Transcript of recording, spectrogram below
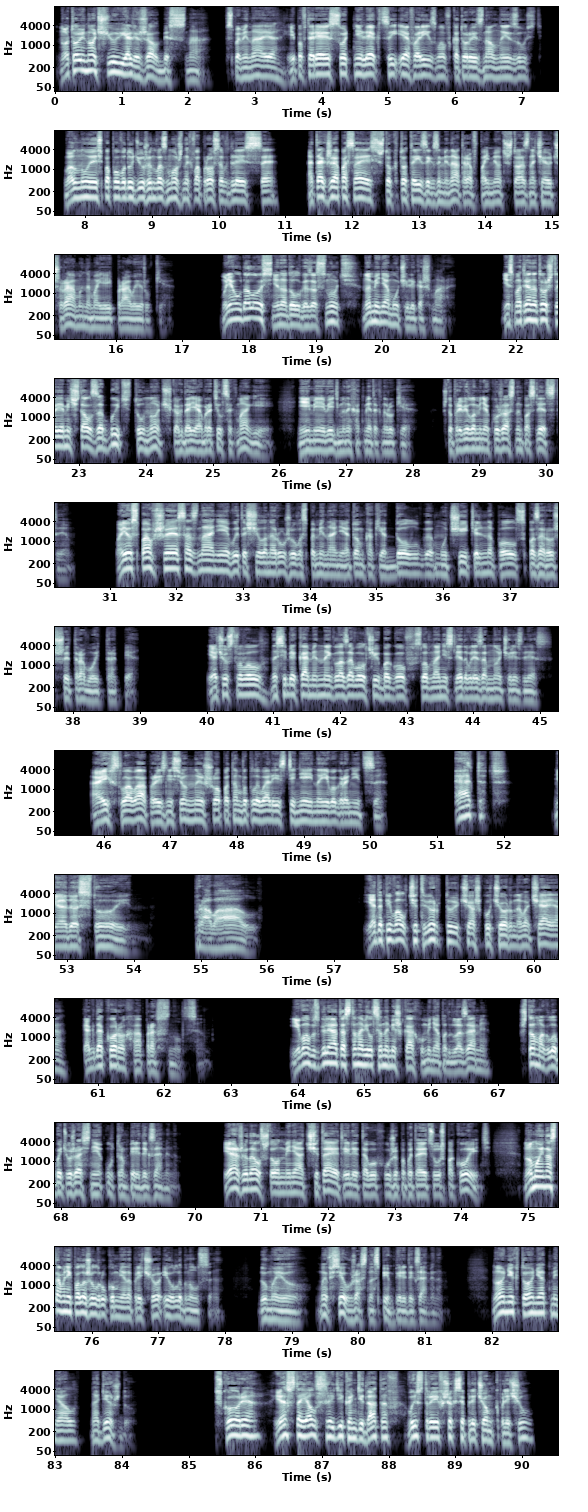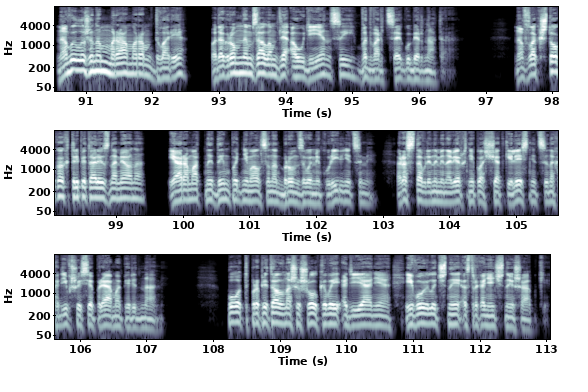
Но той ночью я лежал без сна, вспоминая и повторяя сотни лекций и афоризмов, которые знал наизусть, волнуясь по поводу дюжин возможных вопросов для эссе, а также опасаясь, что кто-то из экзаменаторов поймет, что означают шрамы на моей правой руке. Мне удалось ненадолго заснуть, но меня мучили кошмары. Несмотря на то, что я мечтал забыть ту ночь, когда я обратился к магии, не имея ведьминых отметок на руке, что привело меня к ужасным последствиям, мое спавшее сознание вытащило наружу воспоминания о том, как я долго, мучительно полз по заросшей травой тропе. Я чувствовал на себе каменные глаза волчьих богов, словно они следовали за мной через лес. А их слова, произнесенные шепотом, выплывали из теней на его границе. «Этот недостоин. Провал». Я допивал четвертую чашку черного чая, когда Короха проснулся. Его взгляд остановился на мешках у меня под глазами, что могло быть ужаснее утром перед экзаменом. Я ожидал, что он меня отчитает или, того хуже, попытается успокоить, но мой наставник положил руку мне на плечо и улыбнулся. Думаю, мы все ужасно спим перед экзаменом. Но никто не отменял надежду. Вскоре я стоял среди кандидатов, выстроившихся плечом к плечу, на выложенном мрамором дворе под огромным залом для аудиенций во дворце губернатора. На флагштоках трепетали знамена, и ароматный дым поднимался над бронзовыми курильницами, расставленными на верхней площадке лестницы, находившейся прямо перед нами. Пот пропитал наши шелковые одеяния и войлочные остроконечные шапки.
